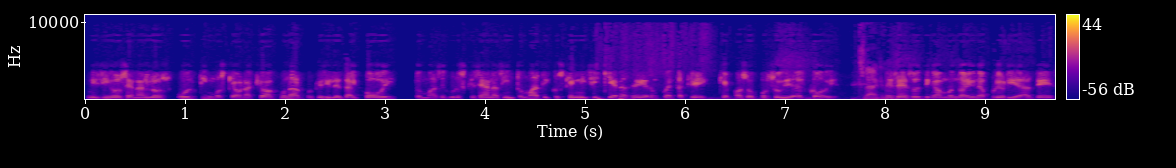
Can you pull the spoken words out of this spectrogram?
mis hijos serán los últimos que habrá que vacunar, porque si les da el COVID, lo más seguro es que sean asintomáticos, que ni siquiera se dieron cuenta que, pasó por su vida el COVID. Claro. Entonces, eso, digamos, no hay una prioridad de,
